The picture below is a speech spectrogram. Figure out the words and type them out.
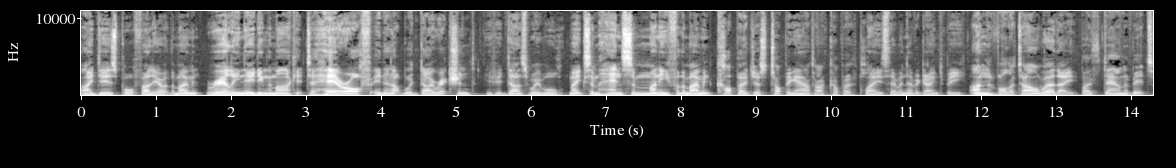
ideas portfolio at the moment, really needing the market to hare off in an upward direction. If it does, we will make some handsome money. For the moment, copper just topping out our copper plays. They were never going to be unvolatile, were they? Both down a bit.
